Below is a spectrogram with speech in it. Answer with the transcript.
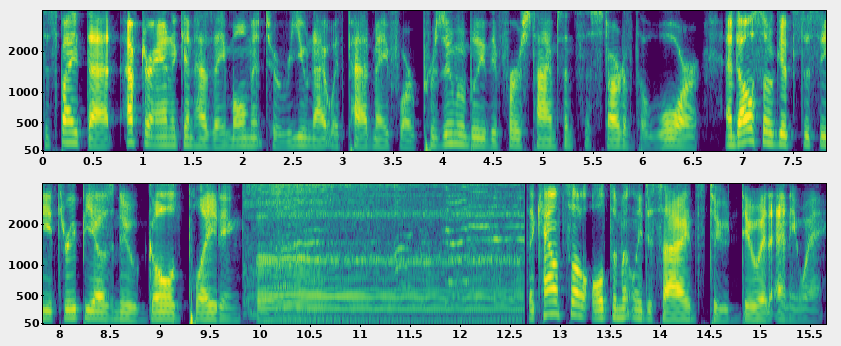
Despite that, after Anakin has a moment to reunite with Padme for presumably the first time since the start of the war, and also gets to see 3PO's new gold plating, the Council ultimately decides to do it anyway.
